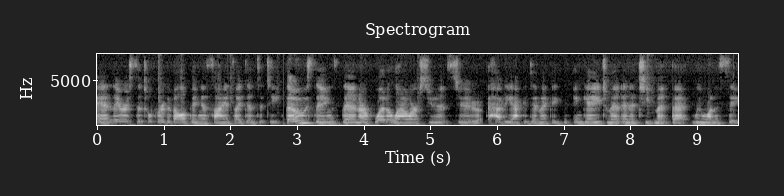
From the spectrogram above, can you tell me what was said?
and they're essential for developing a science identity. Those things then are what allow our students to have the academic engagement and achievement that we want to see.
